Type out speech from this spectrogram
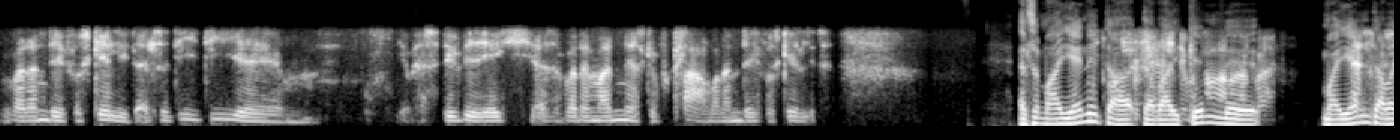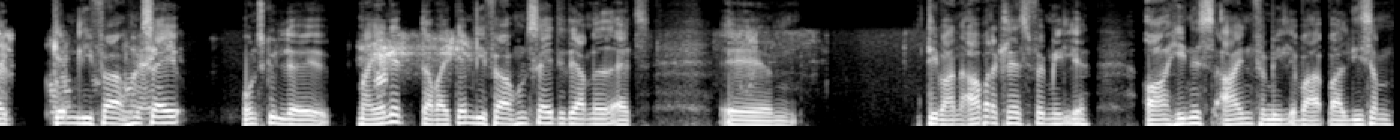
hvordan det er forskelligt. Altså, de, de øh, jamen, altså, det ved jeg ikke. Altså, hvordan, hvordan jeg skal forklare, hvordan det er forskelligt. Altså Marianne, der, der var igennem... Øh, Marianne, der var igennem lige før, hun sagde... Undskyld, øh, Marianne, der var igennem lige før, hun sagde det der med, at øh, det var en arbejderklassefamilie, og hendes egen familie var, var ligesom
